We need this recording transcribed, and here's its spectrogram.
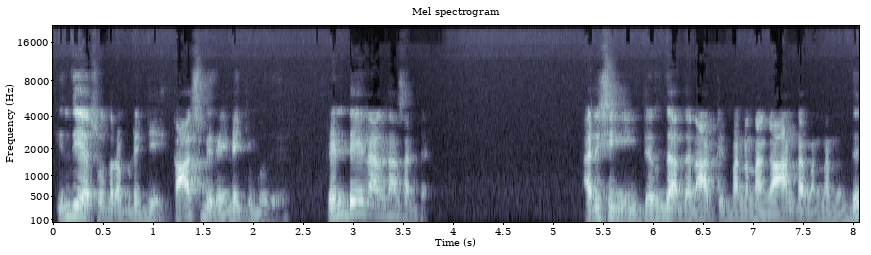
இந்தியா சுதந்திரம் அடைஞ்சு காஷ்மீரை இணைக்கும் போது ரெண்டே நாள் தான் சண்டை. அரிசிங்கிட்டிருந்து அந்த நாட்டின் மன்னன் அங்கே ஆண்ட மன்னன் வந்து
